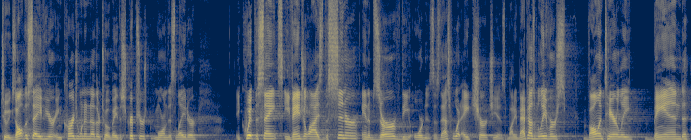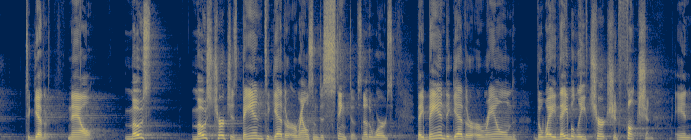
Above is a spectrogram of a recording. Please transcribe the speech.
to exalt the Savior, encourage one another to obey the Scriptures, more on this later, equip the saints, evangelize the sinner, and observe the ordinances. That's what a church is. Body of baptized believers voluntarily band together. Now, most most churches band together around some distinctives. In other words, they band together around the way they believe church should function. And,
